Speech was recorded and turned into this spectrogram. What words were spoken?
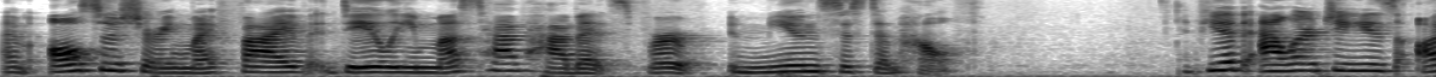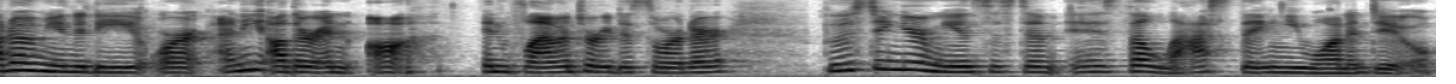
I'm also sharing my five daily must have habits for immune system health. If you have allergies, autoimmunity, or any other in, uh, inflammatory disorder, boosting your immune system is the last thing you want to do.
